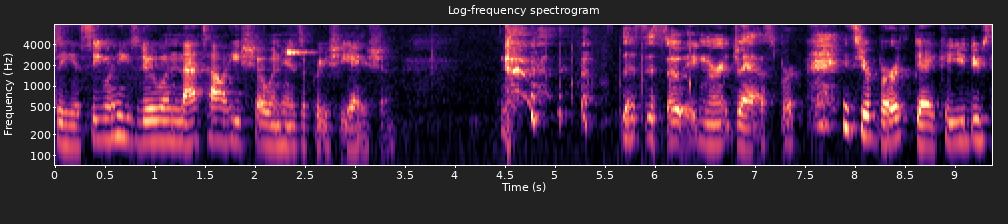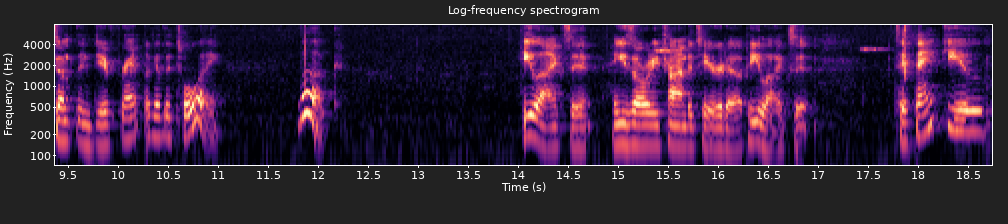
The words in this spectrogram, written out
Do you see what he's doing? That's how he's showing his appreciation. this is so ignorant, Jasper. It's your birthday. Can you do something different? Look at the toy. Look. He likes it. He's already trying to tear it up. He likes it. Say thank you.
